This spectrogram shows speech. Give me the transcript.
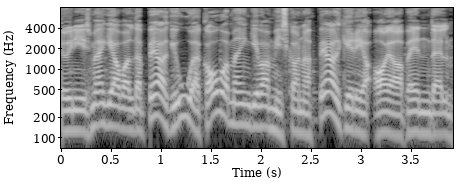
Tõnis Mägi avaldab peagi uue kauamängiva, mis kannab pealkirja Ajapendel.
